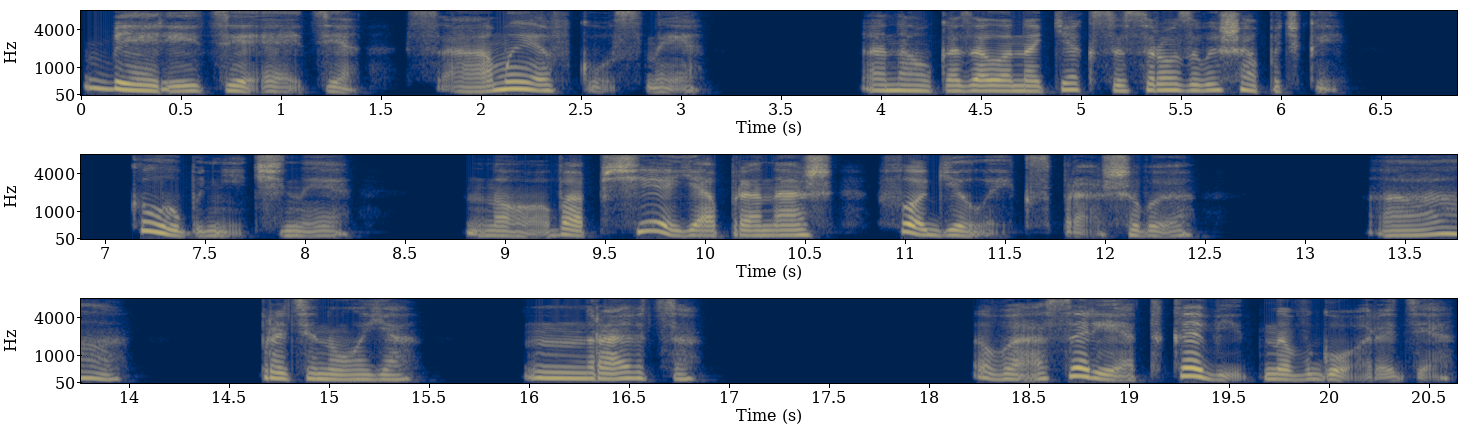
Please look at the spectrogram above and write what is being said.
«Берите эти, самые вкусные». Она указала на кексы с розовой шапочкой. «Клубничные, но вообще я про наш Фоги Лейк спрашиваю. А, протянула я. Нравится. Вас редко видно в городе.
